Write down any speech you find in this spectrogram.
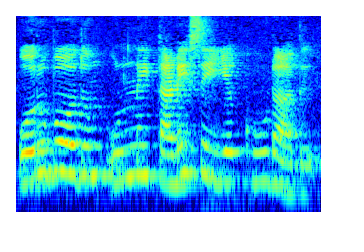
ஒருபோதும் உன்னை தடை செய்யக்கூடாது.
